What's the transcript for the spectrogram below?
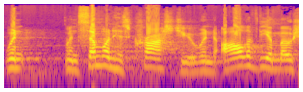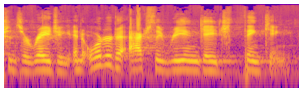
When, when someone has crossed you, when all of the emotions are raging, in order to actually re engage thinking,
